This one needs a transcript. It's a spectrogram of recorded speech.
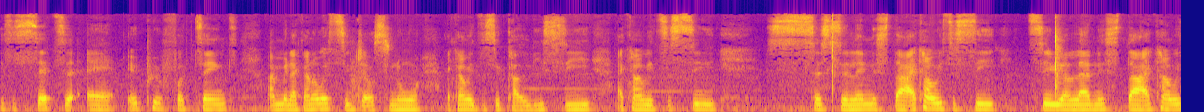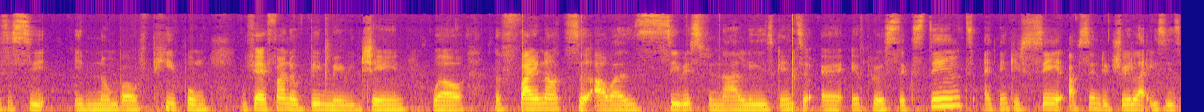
It's set to air april 14th i mean i can always see Jon Snow. I can't wait to see Khaleesi. I can't wait to see Cersei Lannister. I can't wait to see Tyrion Lannister. I can't wait to see a number of people. If you're a fan of being Mary Jane, well, the final two hours series finale is going to air April 16th. I think you say I've seen the trailer. It is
